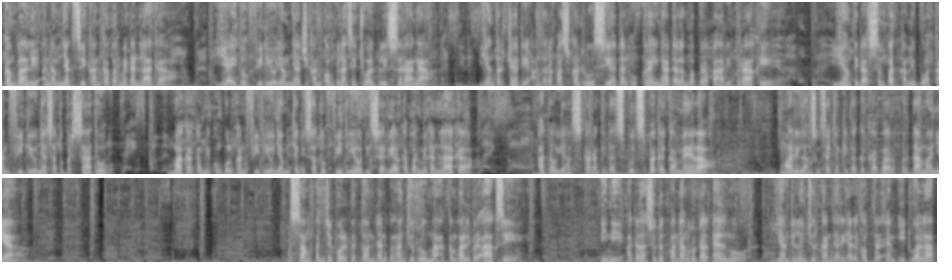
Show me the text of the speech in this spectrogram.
Kembali Anda menyaksikan kabar Medan Laga, yaitu video yang menyajikan kompilasi jual beli serangan yang terjadi antara pasukan Rusia dan Ukraina dalam beberapa hari terakhir. Yang tidak sempat kami buatkan videonya satu persatu, maka kami kumpulkan videonya menjadi satu video di serial kabar Medan Laga, atau yang sekarang kita sebut sebagai Kamela. Mari langsung saja kita ke kabar pertamanya. Sang penjebol beton dan penghancur rumah kembali beraksi. Ini adalah sudut pandang rudal Elmur yang diluncurkan dari helikopter Mi-28,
